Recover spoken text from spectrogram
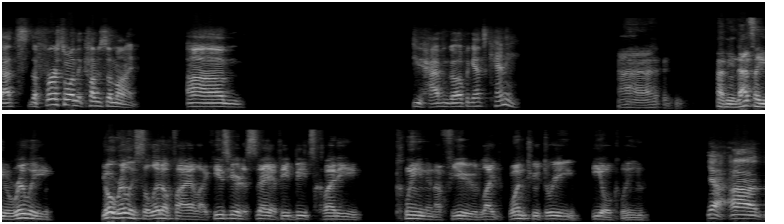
That's the first one that comes to mind. Um, do you have him go up against Kenny? Uh, I mean, that's how you really, you'll really solidify like he's here to stay if he beats Cletty clean in a feud, like one, two, three, heel clean. Yeah. Uh,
